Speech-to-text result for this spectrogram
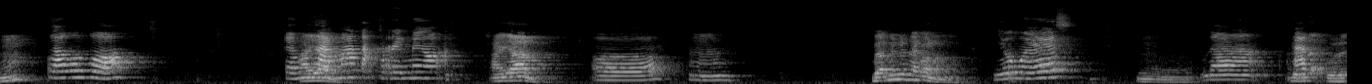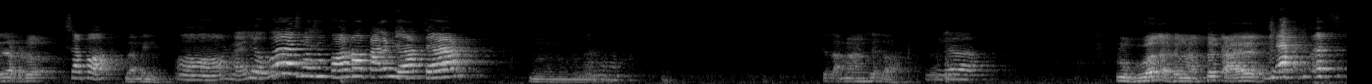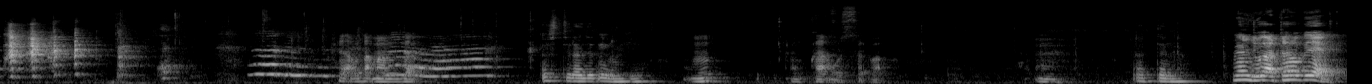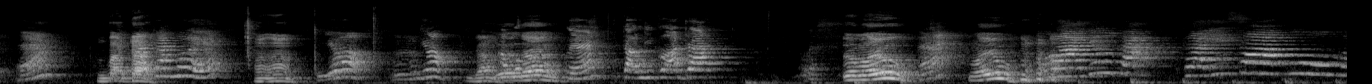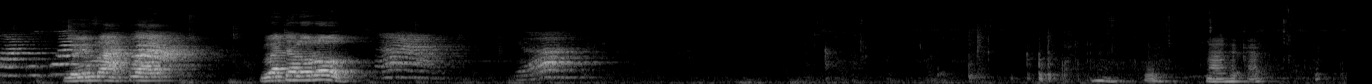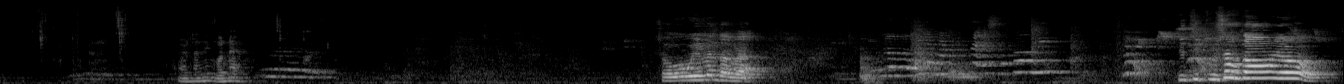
Hmm? Lah apa? Kamu lama tak kering nih kok. Ayam. Oh. Hmm. Mbak Min nang kono. Ya wis. Hmm. Lah Tidak boleh tidak pedok. Siapa? Mbak Min. Oh, lah ya wis wis kono paling ya adang. Hmm. Uh. Hmm. Kita mangan sik to. Iya. Lungguan gak ada ngadeg Enggak, aku tak mau enggak. Terus dilanjut nih lagi. Hmm? Enggak usah kok. Hmm. Ada. juga ada oke. ya? Eh? Enggak ada. Kamu ya? Heeh. Yo, yo. Jang. Yo, Jang. Eh, tak di kok ada. Yo, ya, Melayu. Eh? Melayu. Melayu kak. Gak iso aku ya, melaku kuat. Yo, Dua ada loro. 나이렇게 잘생긴 건데 소위면 다음에 유튜브 사다 요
